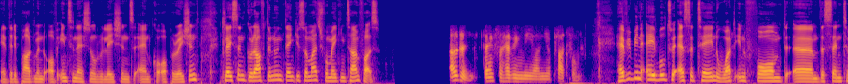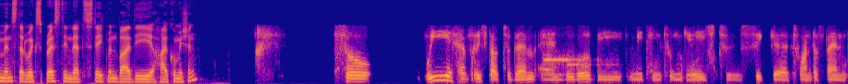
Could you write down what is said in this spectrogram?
at the Department of International Relations and Cooperation. Clayson, good afternoon. Thank you so much for making time for us. Aldrin, thanks for having me on your platform. Have you been able to ascertain what informed um, the sentiments that were expressed in that statement by the High Commission? So, we have reached out to them and we will be meeting to engage to seek uh, to understand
